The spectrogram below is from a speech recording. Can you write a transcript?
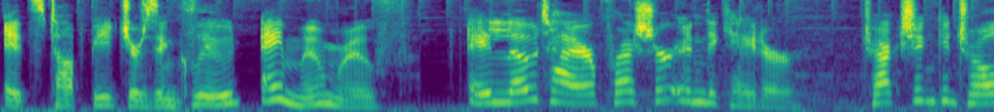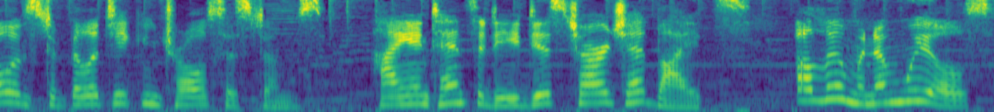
Its top features include a moonroof, a low-tire pressure indicator, traction control and stability control systems, high-intensity discharge headlights, aluminum wheels,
